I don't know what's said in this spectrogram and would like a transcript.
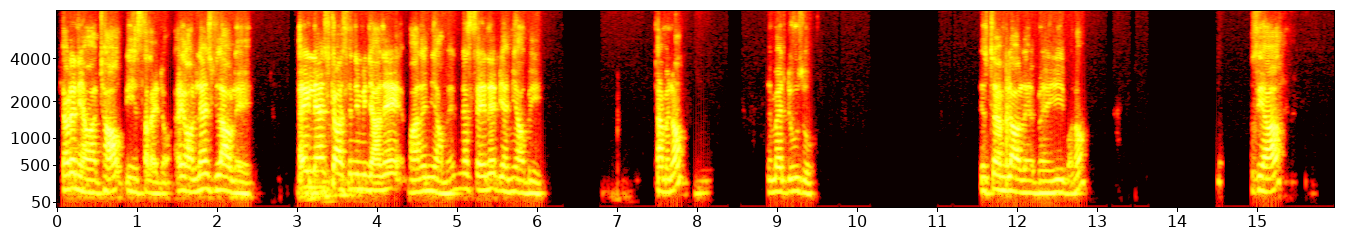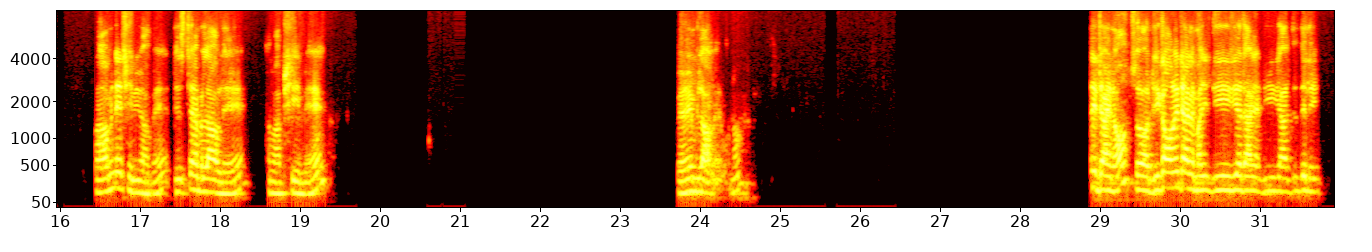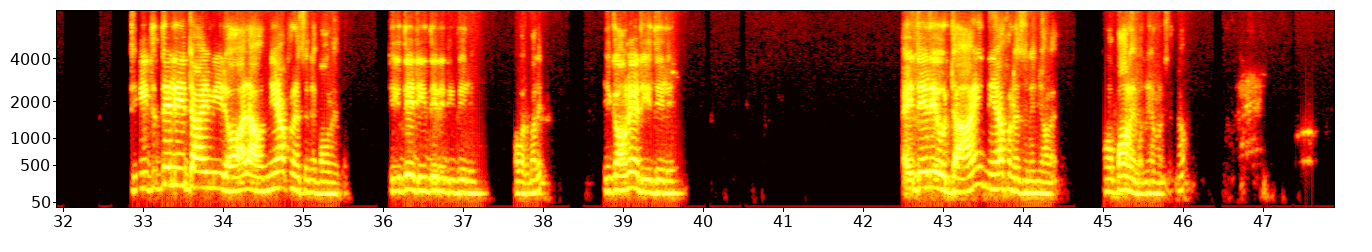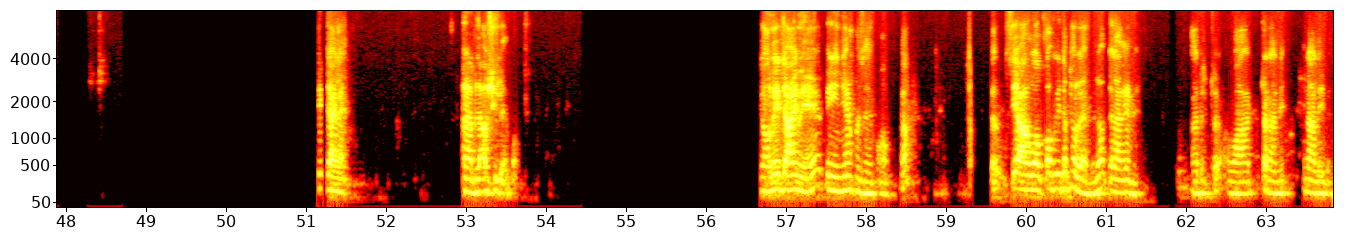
ရောက်တဲ့နေရာမှာထောက်ပြီးဆက်လိုက်တော့အဲ့ကောင် lens ဘယ်လောက်လဲအဲ့ lens ကစင်တီမီတာနဲ့ဗာနဲ့မြောက်မယ်20နဲ့ပြန်မြောက်ပြီးဒါမယ်နော်နံပါတ်2ဆို distance ဘယ်လောက်လဲဘယ်ရေးပေါ့နော်ဆရာ5မိနစ်ချိန်ပြပါမယ် distance ဘယ်လောက်လဲအမှဖြည့်မယ် bearing ဘယ်လောက်လဲပေါ့နော်ဒီတိုင်းနော်ဆိုတော့ဒီကောင်လေးတိုင်းလည်းမဒီဒီတိုင်းလည်းဒီကတိတိလေးဒီတိတိလေးတိုင်းပြီးတော့အဲ့ဒါကို290နဲ့ပေါင်းလိုက်ပေါ့ဒီအသေးဒီအသေးလေးဒီအသေးလေးဟုတ်ပါလားမလေးဒီကောင်နဲ့ဒီအသေးလေး အဲ့ဒီအသေးလေးကိုတိုင်း290နဲ့ညှောင်းလိုက်ဟောပေါင်းလိုက်ပေါ့290နော်ဒီတိုင်းလိုက်အဲ့ဒါဘယ်လောက်ရှိလဲပေါ့ညောင်းလေးတိုင်းမယ်ပြီးရင်290ပေါ့နော်ဆရာဟို copy တက်ထွက်လိုက်မယ်နော်ပြန်လာခဲ့မယ်အဲ့ဒါဟိုတက်တာနေခဏလေးပဲ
